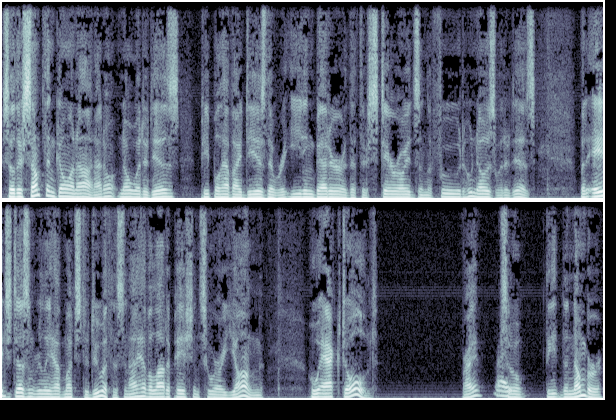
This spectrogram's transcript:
So there's something going on. I don't know what it is. People have ideas that we're eating better or that there's steroids in the food. Who knows what it is? But age doesn't really have much to do with this. And I have a lot of patients who are young who act old. Right? Right. So the, the number,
